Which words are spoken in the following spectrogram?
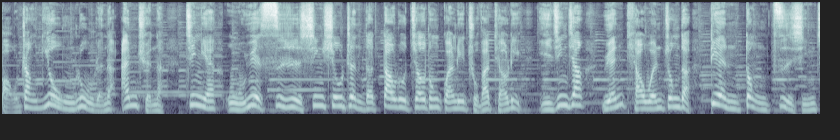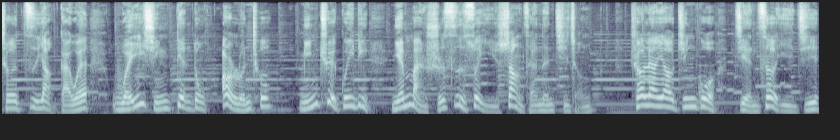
保障用路人的安全呢，今年五月四日新修正的《道路交通管理处罚条例》已经将原条文中的电动自行车字样改为微型电动二轮车，明确规定年满十四岁以上才能骑乘，车辆要经过检测以及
